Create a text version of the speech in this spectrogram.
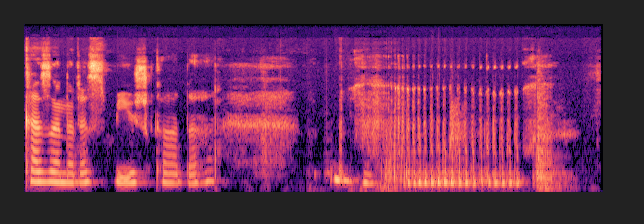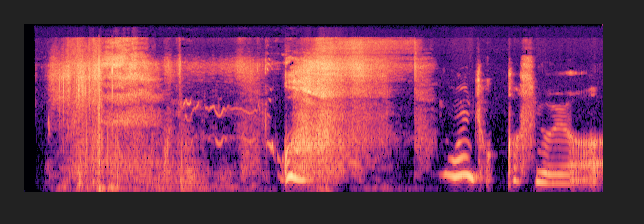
kazanırız. Bir yüz k daha. Uf. Oyun çok kasıyor ya.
